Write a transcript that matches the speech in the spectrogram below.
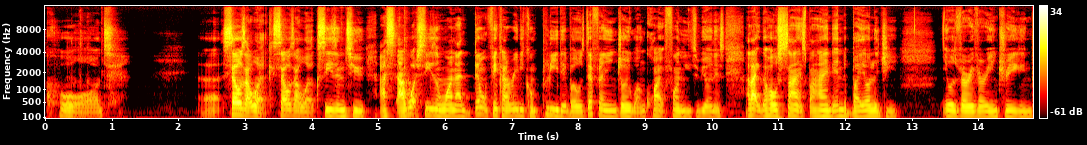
called uh, Cells at Work. Cells at Work, season two. I, I watched season one. I don't think I really completed, but it was definitely enjoyable and quite funny, to be honest. I like the whole science behind it and the biology. It was very, very intriguing.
